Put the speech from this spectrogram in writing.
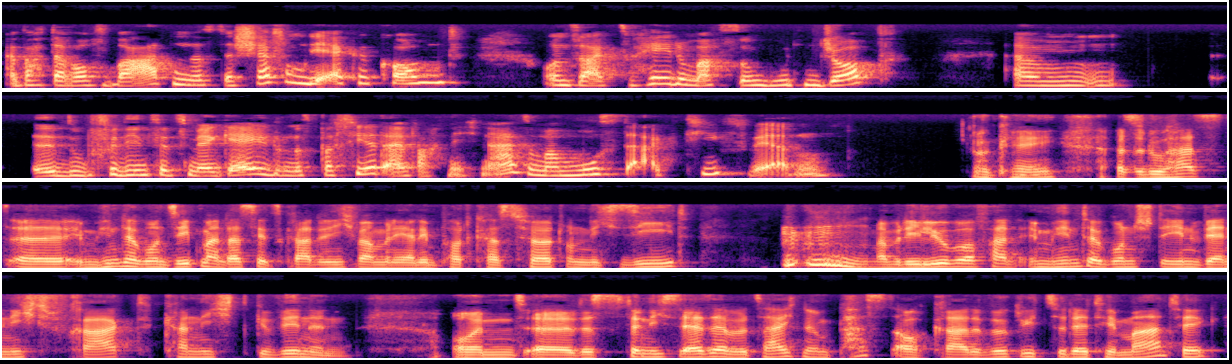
einfach darauf warten, dass der Chef um die Ecke kommt und sagt so, hey, du machst so einen guten Job, ähm, äh, du verdienst jetzt mehr Geld und das passiert einfach nicht. Ne? Also man muss da aktiv werden. Okay, also du hast äh, im Hintergrund sieht man das jetzt gerade nicht, weil man ja den Podcast hört und nicht sieht. Aber die Lübow hat im Hintergrund stehen, wer nicht fragt, kann nicht gewinnen. Und äh, das finde ich sehr, sehr bezeichnend und passt auch gerade wirklich zu der Thematik,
